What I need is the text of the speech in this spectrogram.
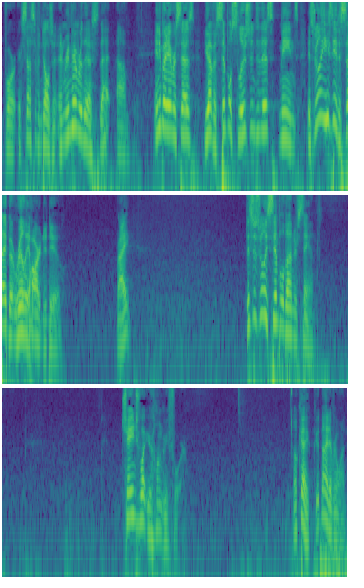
for excessive indulgence. And remember this: that um, anybody ever says you have a simple solution to this means it's really easy to say, but really hard to do. Right? This is really simple to understand. Change what you're hungry for. Okay, good night, everyone.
